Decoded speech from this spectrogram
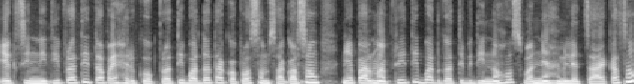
एक चीन नीतिप्रति तपाईँहरूको प्रतिबद्धताको प्रशंसा गर्छौ। नेपालमा प्रीतिबद्ध गतिविधि नहोस् भन्ने हामीले चाहेका छौँ।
